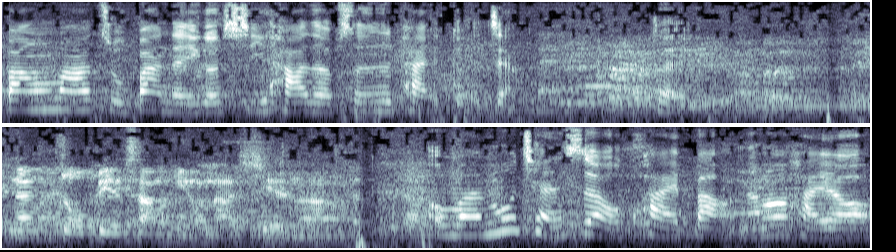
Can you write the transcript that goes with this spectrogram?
帮妈祖办的一个嘻哈的生日派对，这样。对，那周边商品有哪些呢？我们目前是有快报，然后还有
